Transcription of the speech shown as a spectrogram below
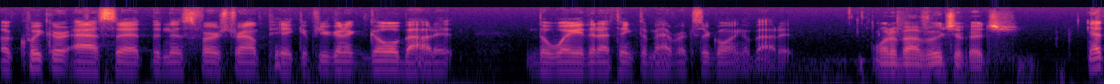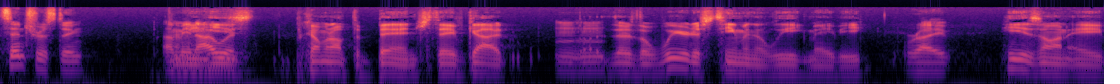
a quicker asset than this first round pick if you're going to go about it the way that I think the Mavericks are going about it. What about Vucevic? That's interesting. I, mean, I would. he's coming off the bench. They've got Mhm. they're the weirdest team in the league. Maybe Right. he is on a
